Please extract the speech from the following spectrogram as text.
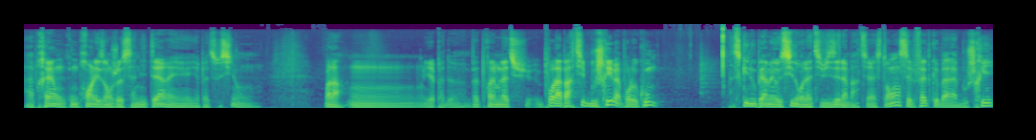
Après, on comprend les enjeux sanitaires et il n'y a pas de souci, voilà, il n'y a pas de, pas de problème là-dessus. Pour la partie boucherie, bah, pour le coup, ce qui nous permet aussi de relativiser la partie restaurant, c'est le fait que bah, la boucherie,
